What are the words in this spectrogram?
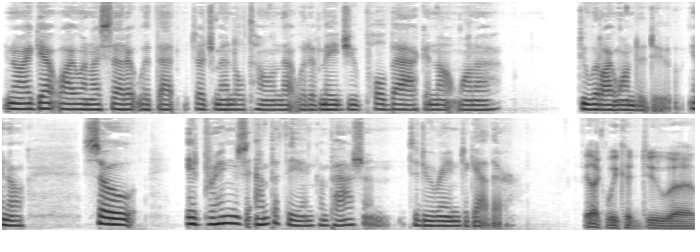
You know, I get why when I said it with that judgmental tone, that would have made you pull back and not want to do what I wanted to do, you know. So it brings empathy and compassion to do rain together. I feel like we could do a,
